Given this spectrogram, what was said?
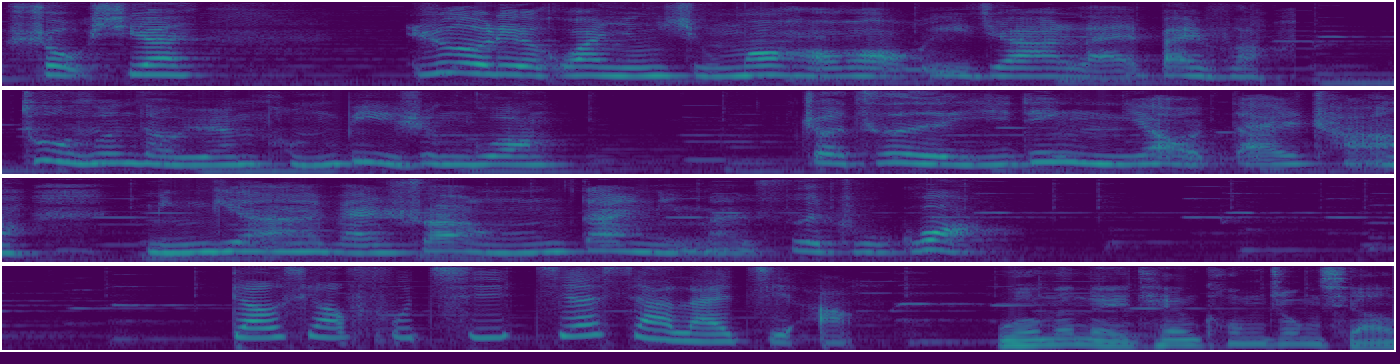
首先，热烈欢迎熊猫好好一家来拜访兔孙草原，蓬荜生光。这次一定要待场。明天安排双龙带你们四处逛。雕像夫妻接下来讲：我们每天空中翔，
